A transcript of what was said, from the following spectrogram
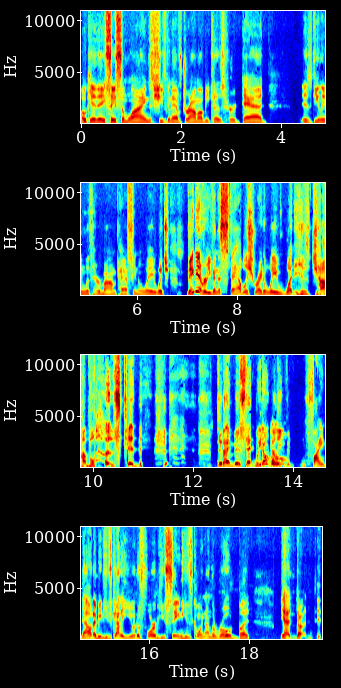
okay, they say some lines. She's gonna have drama because her dad is dealing with her mom passing away, which they never even established right away what his job was. Did did I miss that? We don't really No. even find out. I mean, he's got a uniform. He's saying he's going on the road, but yeah, it,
